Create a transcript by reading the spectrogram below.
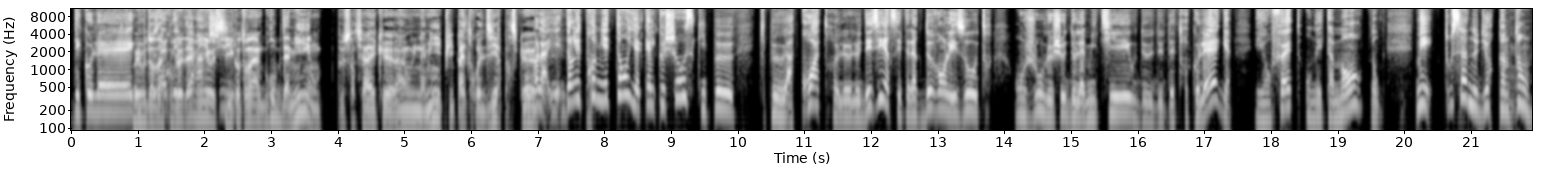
des collègues. Oui, ou dans un couple d'amis aussi. Quand on a un groupe d'amis, on peut sortir avec euh, un ou une amie et puis pas trop le dire parce que. Voilà, dans les premiers temps, il y a quelque chose qui peut qui peut accroître le, désir, c'est-à-dire que devant les autres, on joue le jeu de l'amitié ou de- d'être collègue, et en fait, on est amant. Donc, mais tout ça ne dure qu'un temps,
